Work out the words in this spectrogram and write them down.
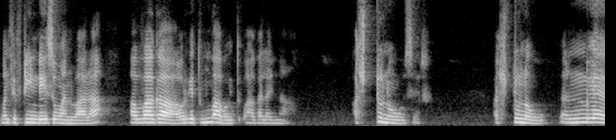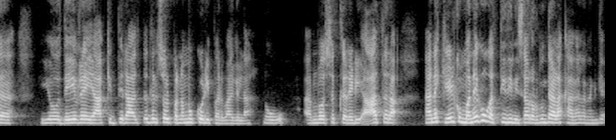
one fifteen days one ವಾರ. ಅವಾಗ ಅವ್ರಿಗೆ ತುಂಬ ಆಗೋಯ್ತು. ಆಗಲ್ಲ ಇನ್ನ. ಅಷ್ಟು ನೋವು ಸರ್. ಅಷ್ಟು ನೋವು. ನನಗೆ, ಅಯ್ಯೋ, ದೇವ್ರೆ, ಯಾಕಿದ್ದೀರಾ ಅದ್ರಲ್ಲಿ ಸ್ವಲ್ಪ ನಮಗೆ ಕೊಡಿ, ಪರವಾಗಿಲ್ಲ. ನೋವು ಅನುಭವಿಸಕ್ಕೆ ರೆಡಿ ಆ ಥರ. ನಾನೇ ಕೇಳ್ಕೊಂಡು ಮನೆಗೆ ಹೋಗಿ ಹತ್ತಿದ್ದೀನಿ ಸರ್, ಅವ್ರ ಮುಂದೆ ಹೇಳೋಕ್ಕಾಗಲ್ಲ ನನಗೆ.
